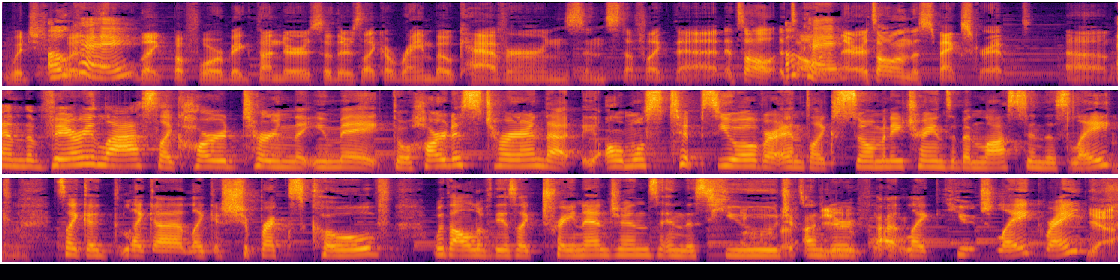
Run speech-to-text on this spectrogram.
which Okay. was like before Big Thunder. So there's like a rainbow caverns and stuff like that. It's all it's all in there. It's all in the spec script. Um, And the very last like hard turn that you make, the hardest turn that almost tips you over, and like so many trains have been lost in this lake. Mhm. It's like a like a like a shipwrecks cove with all of these like train engines in this huge Oh, under uh, like huge lake, right? yeah,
